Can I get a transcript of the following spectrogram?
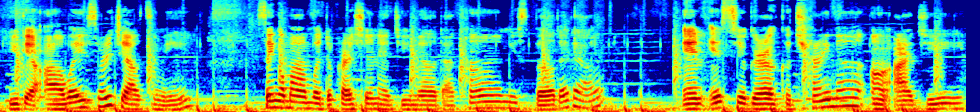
you can always reach out to me. Single mom with depression at gmail.com. You spell that out. And it's your girl Katrina on IG.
